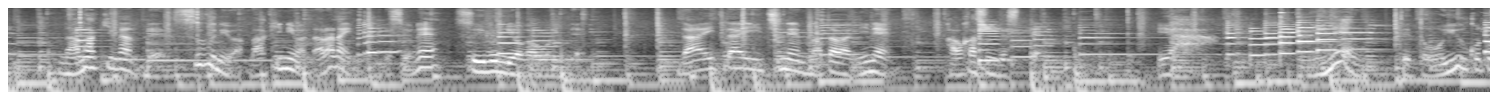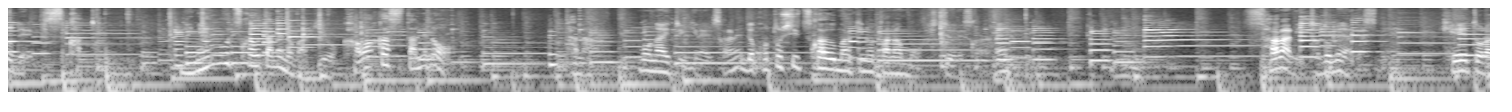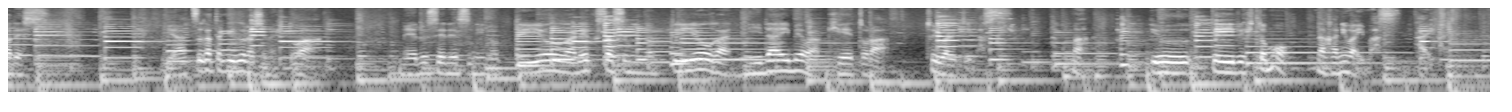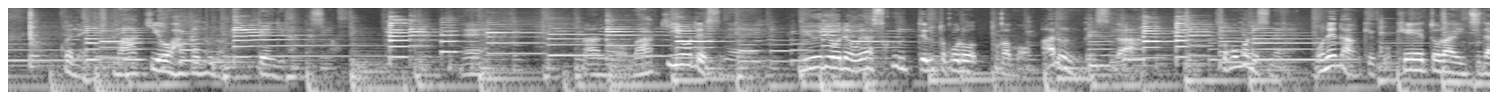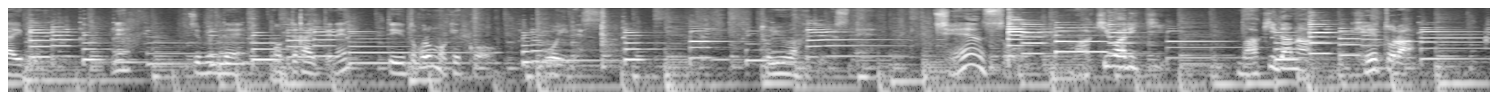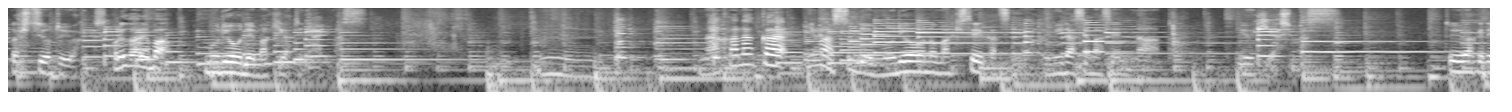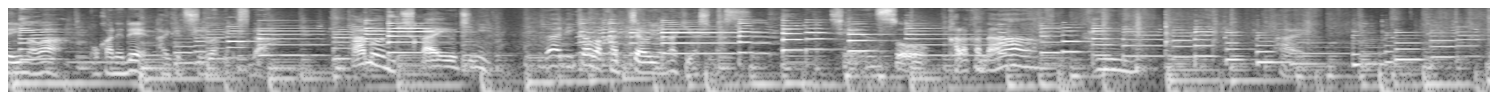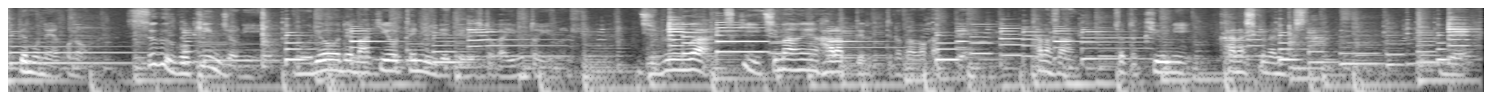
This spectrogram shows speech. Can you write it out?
生木なんですぐには薪にはならないんですよね。水分量が多いんで。だいたい1年または2年乾かすんですって。いや2年ってどういうことですかと。2年を使うための薪を乾かすための棚。もないといけないですからね。で今年使う薪の棚も必要ですからね、うん、さらにとどめはですね軽トラです。八ヶ岳暮らしの人はメルセデスに乗っていようがレクサスに乗っていようが2代目は軽トラと言われています。まあ言っている人も中にはいます。はい。これね薪を運ぶのに便利なんですよ。薪をですね有料でお安く売ってるところとかもあるんですがそこもですねお値段結構軽トラ1台分ね自分で持って帰ってねっていうところも結構多いです。というわけでですねチェーンソー巻き割り機巻き棚軽トラが必要というわけです。これがあれば無料で薪が手に入ります。なかなか今すぐ無料の薪生活には踏み出せませんなという気がします。というわけで今はお金で解決してるわけですが多分近いうちに何か分かっちゃうような気がします。チェーンソーからかな。うん。はい。でもねこのすぐご近所に無料で薪を手に入れてる人がいるというのに自分は月1万円払ってるっていうのが分かってタマさんちょっと急に悲しくなりました。で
